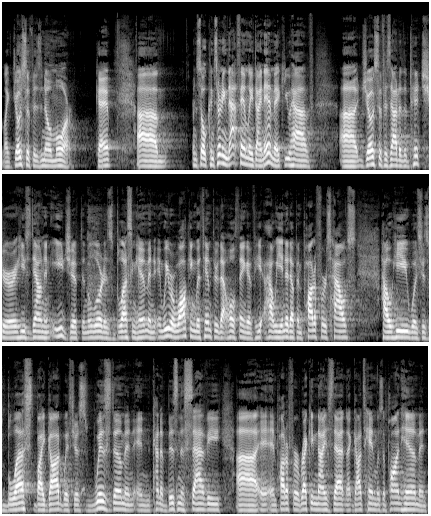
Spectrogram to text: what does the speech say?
Like Joseph is no more okay? Um, and so, concerning that family dynamic, you have uh, Joseph is out of the picture. He's down in Egypt, and the Lord is blessing him. And, and we were walking with him through that whole thing of he, how he ended up in Potiphar's house, how he was just blessed by God with just wisdom and, and kind of business savvy. Uh, and, and, Potiphar recognized that, and that God's hand was upon him, and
